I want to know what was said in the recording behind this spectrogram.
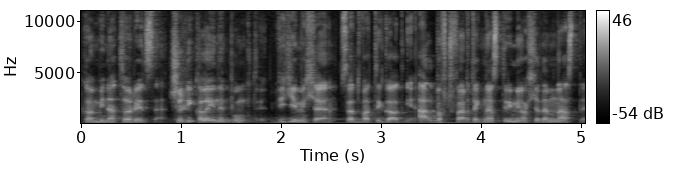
kombinatoryce, czyli kolejne punkty. Widzimy się za dwa tygodnie. Albo w czwartek na streamie o 17.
